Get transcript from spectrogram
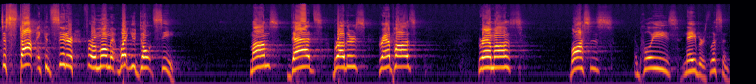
just stop and consider for a moment what you don't see. Moms, dads, brothers, grandpas, grandmas, bosses, employees, neighbors, listen.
